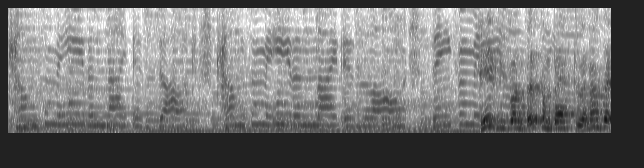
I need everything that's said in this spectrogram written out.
Come to me, the night is dark. Come to me, the night is long. Sing for me. Hey everyone, welcome back to another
